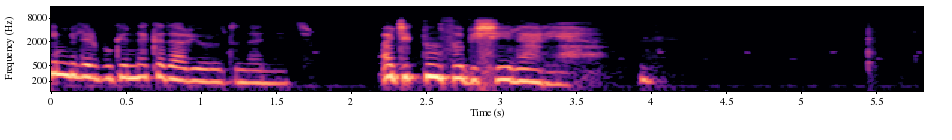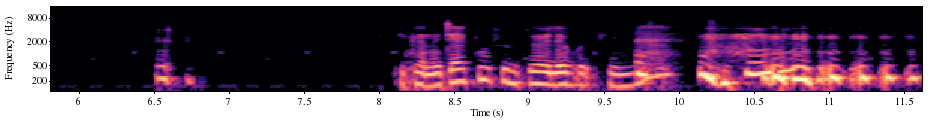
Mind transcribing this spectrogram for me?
Kim bilir bugün ne kadar yoruldun anneciğim. Acıktınsa bir şeyler ye. Yıkanacak mısın söyle bakayım.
